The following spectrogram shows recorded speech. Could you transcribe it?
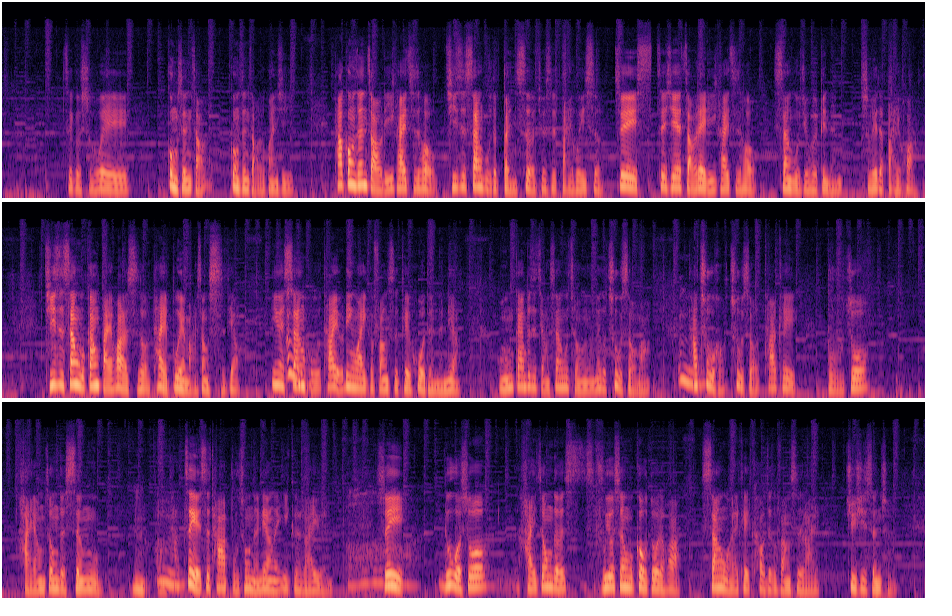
这个所谓共生藻共生藻的关系。它共生藻离开之后，其实珊瑚的本色就是白灰色，所以这些藻类离开之后，珊瑚就会变成所谓的白化。其实珊瑚刚白化的时候，它也不会马上死掉，因为珊瑚它有另外一个方式可以获得能量。我们刚才不是讲珊瑚虫有那个触手吗？嗯，它触手触手它可以捕捉海洋中的生物，嗯，哦，它嗯这也是它补充能量的一个来源。哦，所以如果说海中的浮游生物够多的话，珊瑚还可以靠这个方式来继续生存。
